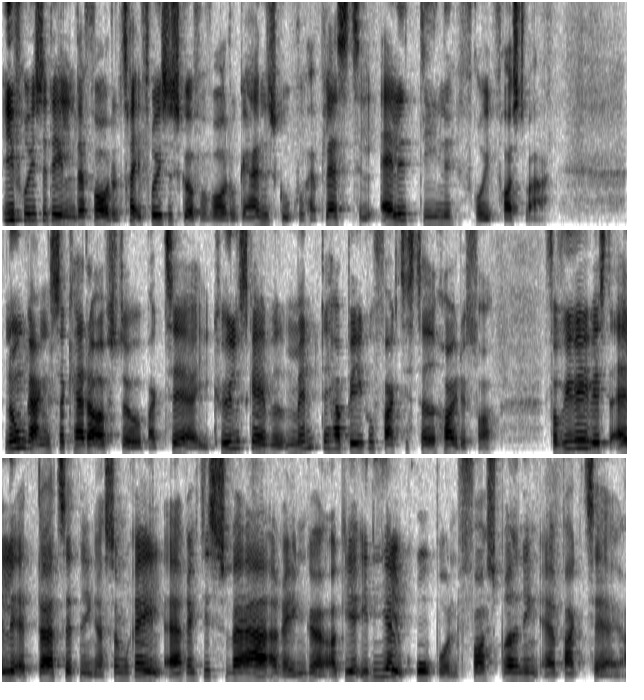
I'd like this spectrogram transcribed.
I frysedelen der får du tre fryseskuffer, hvor du gerne skulle kunne have plads til alle dine frostvarer. Nogle gange så kan der opstå bakterier i køleskabet, men det har Beko faktisk taget højde for. For vi ved vist alle, at dørtætninger som regel er rigtig svære at rengøre og giver ideel grobund for spredning af bakterier.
